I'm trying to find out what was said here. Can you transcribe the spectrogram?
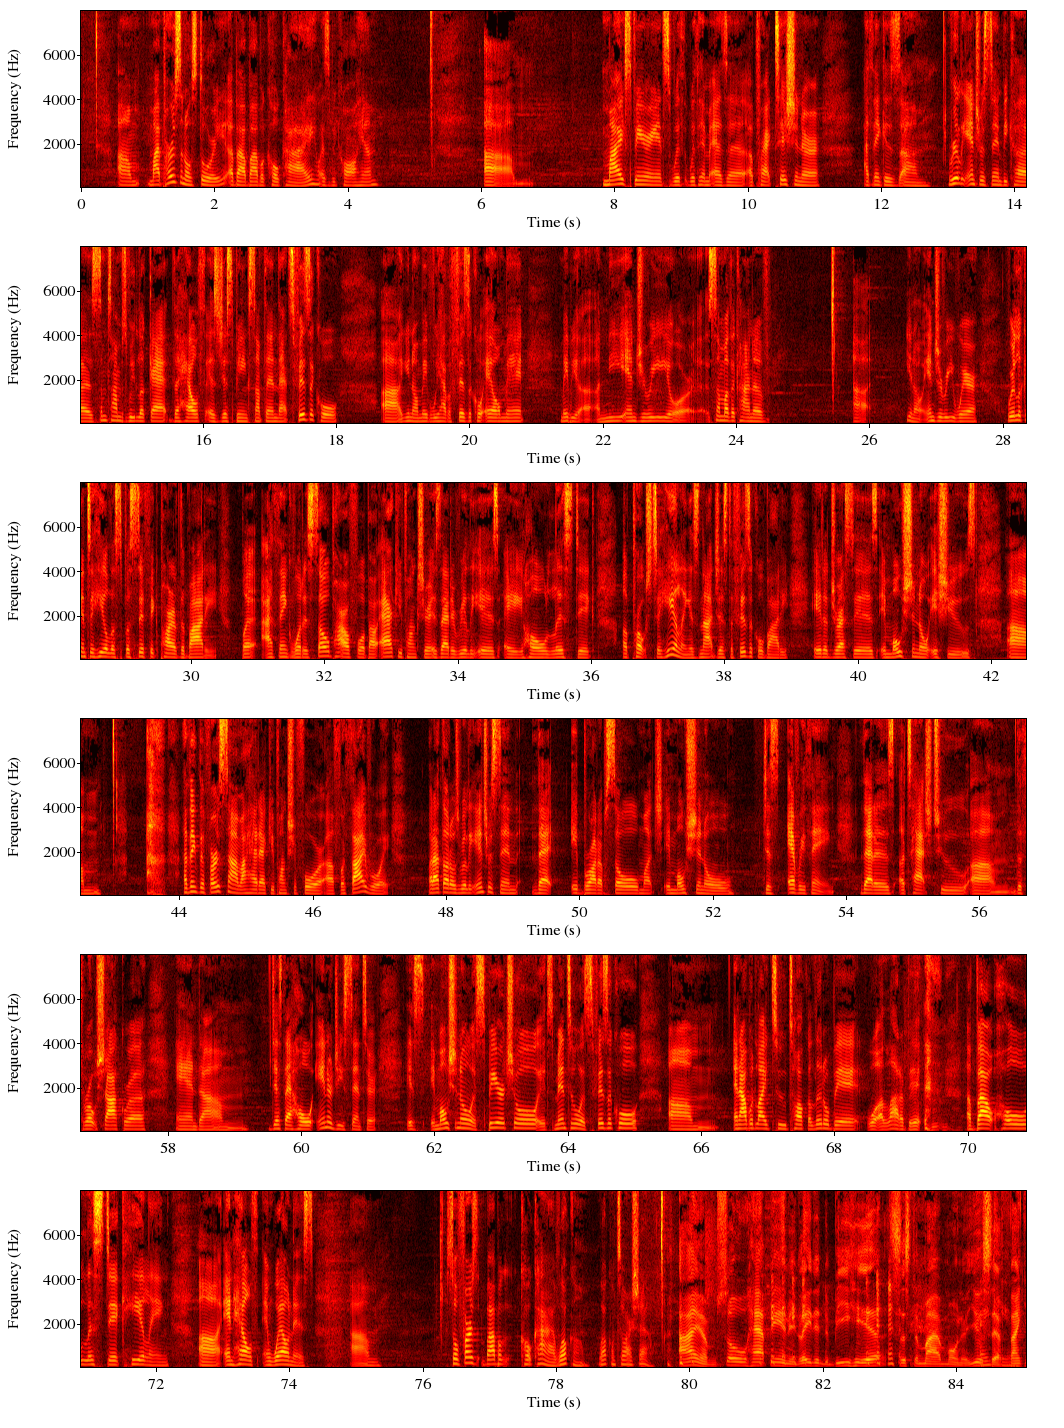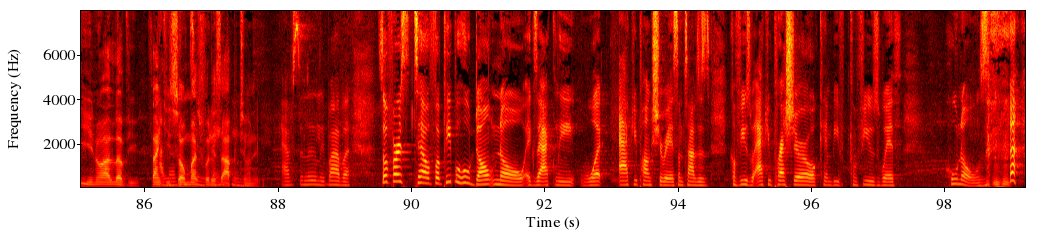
Um, my personal story about Baba Kokai, as we call him, um, my experience with, with him as a, a practitioner, I think is um, really interesting because sometimes we look at the health as just being something that's physical. Uh, you know, maybe we have a physical ailment, maybe a, a knee injury or some other kind of, uh, you know, injury where we're looking to heal a specific part of the body. But I think what is so powerful about acupuncture is that it really is a holistic approach to healing. It's not just the physical body, it addresses emotional issues. Um, I think the first time I had acupuncture for uh, for thyroid, but I thought it was really interesting that it brought up so much emotional, just everything that is attached to um, the throat chakra and um, just that whole energy center. It's emotional, it's spiritual, it's mental, it's physical. Um, and I would like to talk a little bit, well, a lot of bit, about holistic healing uh, and health and wellness. Um, so first, Baba Kokai, welcome, welcome to our show. I am so happy and elated to be here, Sister Maimouna Youssef. you. Thank you. You know I love you. Thank I you so you much too. for this Thank you. opportunity. Absolutely, Baba. So first, tell for people who don't know exactly what acupuncture is. Sometimes it's confused with acupressure, or can be confused with who knows.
